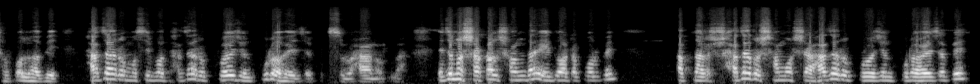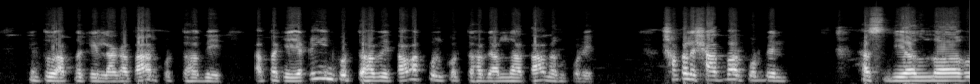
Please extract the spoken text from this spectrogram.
সফল হবে। হাজারো মুসিবত, হাজারো প্রয়োজন পুরো হয়ে যাবে। সুবহানাল্লাহ। এজন্য সকাল, সন্ধ্যা এই দোয়াটা পড়বেন। আপনার হাজারো সমস্যা, হাজারো প্রয়োজন পুরো হয়ে যাবে, কিন্তু আপনাকে লাগাতার করতে হবে। আপনাকে ইয়াকিন করতে হবে, তাওয়াক্কুল করতে হবে আল্লাহ তাআলার উপরে। সকালে সাতবার পড়বেন হাসবি আল্লাহু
